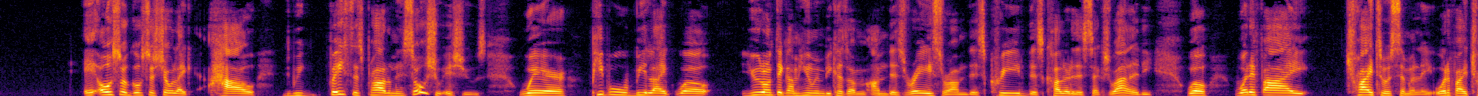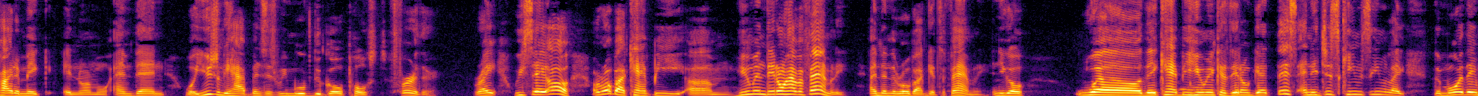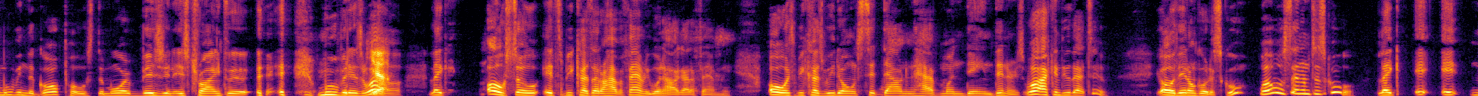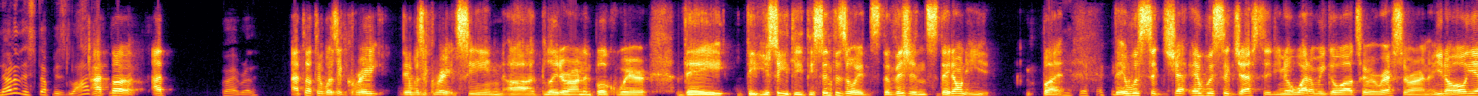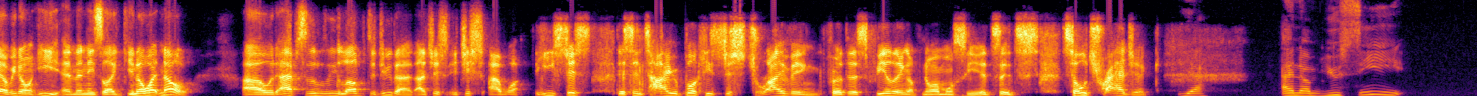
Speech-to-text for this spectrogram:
it also goes to show like how we face this problem in social issues where people will be like, well, you don't think I'm human because I'm I'm this race or I'm this creed, this color, this sexuality. Well, what if I try to assimilate? What if I try to make it normal? And then what usually happens is we move the goalpost further, right? We say, oh, a robot can't be um, human. They don't have a family. And then the robot gets a family. And you go, well, they can't be human because they don't get this. And it just keeps seeming like the more they move in the goalpost, the more Vision is trying to move it as well. Yeah. Like, oh, so it's because I don't have a family. Well, now I got a family. Oh, it's because we don't sit down and have mundane dinners. Well, I can do that too. Oh, they don't go to school. Well, we'll send them to school. Like it, it. None of this stuff is logical. I thought. I, go ahead, brother. I thought there was a great there was a great scene uh, later on in the book where they the, you see the, the synthezoids the visions they don't eat but it was suggest it was suggested you know why don't we go out to a restaurant you know oh yeah we don't eat and then he's like you know what no I would absolutely love to do that. I just, it just, I want. He's just this entire book. He's just striving for this feeling of normalcy. It's, it's so tragic. Yeah, and um, you see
